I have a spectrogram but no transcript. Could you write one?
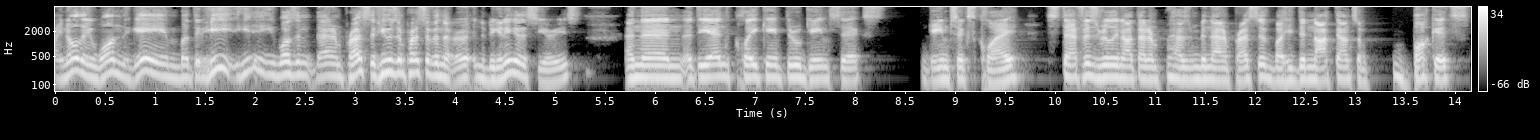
I, know they won the game, but did he, he he wasn't that impressive. He was impressive in the in the beginning of the series. And then at the end, Clay came through game six, game six, Clay. Steph is really not that, hasn't been that impressive, but he did knock down some buckets,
